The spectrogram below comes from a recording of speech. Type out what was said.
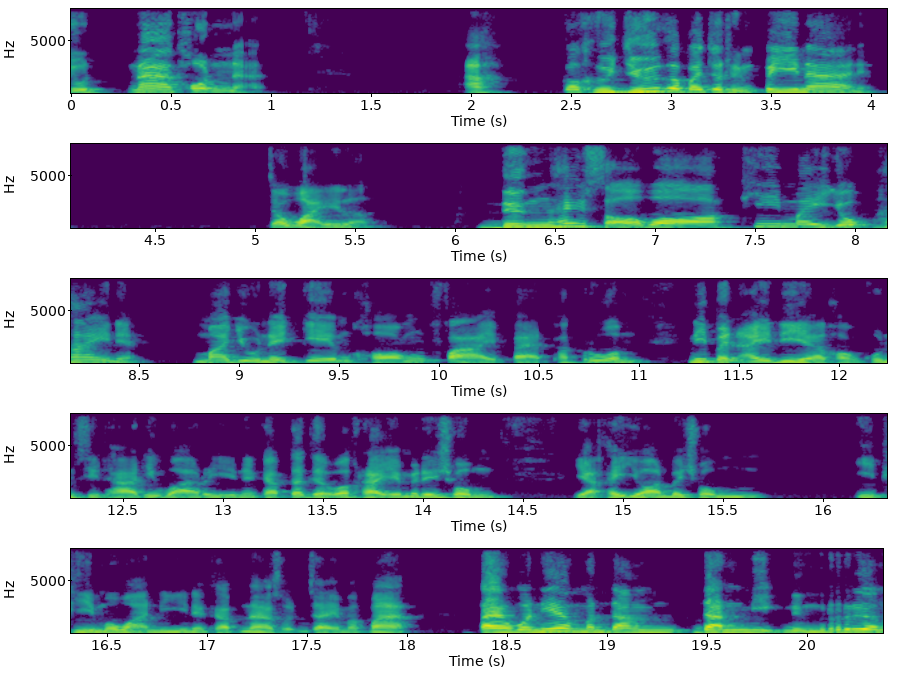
จุดๆหน้าทนน่ะอะ ก็คือยื้อกันไปจนถึงปีหน้าเนี่ย จะไหวเหรอ ดึงให้สวที่ไม่ยกให้เนี่ย มาอยู่ในเกมของฝ่าย 8พักร่วม นี่เป็นไอเดียของคุณสิทธาทิวารีนะครับ ถ้าเกิดว่าใครยังไม่ได้ชม อยากให้ย้อนไปชม EP เมื่อวานนี้นะครับ น่าสนใจมากๆ แต่วันนี้มันดันดันมีอีกหนึ่งเรื่อง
